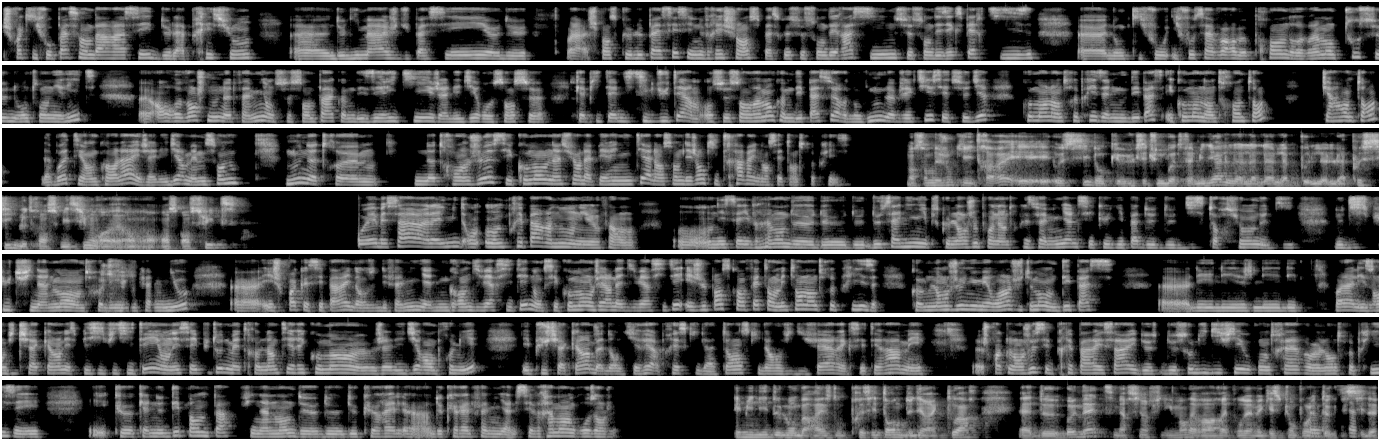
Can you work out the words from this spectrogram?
Je crois qu'il faut pas s'embarrasser de la pression, euh, de l'image du passé, euh, de voilà, je pense que le passé c'est une vraie chance parce que ce sont des racines, ce sont des expertises, euh, donc il faut il faut savoir prendre vraiment tout ce dont on hérite. Euh, en revanche, nous notre famille, on se sent pas comme des héritiers, j'allais dire au sens euh, capitalistique du terme. On se sent vraiment comme des passeurs. Donc nous l'objectif c'est de se dire comment l'entreprise elle nous dépasse et comment dans 30 ans, 40 ans la boîte est encore là et j'allais dire même sans nous. Nous, notre euh, notre enjeu, c'est comment on assure la pérennité à l'ensemble des gens qui travaillent dans cette entreprise. L'ensemble des gens qui y travaillent et, aussi, donc, vu que c'est une boîte familiale, la, la, la, la possible transmission euh, ensuite. Oui, mais ça, à la limite, on, on le prépare. Nous, on est, enfin, on, essaye vraiment de, de, de, de s'aligner, puisque l'enjeu pour une entreprise familiale, c'est qu'il n'y ait pas de, de distorsion, de, de dispute finalement entre les, familiaux. Euh, et je crois que c'est pareil, dans des familles, il y a une grande diversité, donc c'est comment on gère la diversité. Et je pense qu'en fait, en mettant l'entreprise comme l'enjeu numéro un, justement, on dépasse euh, les, les, les, voilà les envies de chacun, les spécificités, et on essaye plutôt de mettre l'intérêt commun, euh, j'allais dire en premier, et puis chacun bah, d'en tirer après ce qu'il attend, ce qu'il a envie d'y faire, etc. Mais euh, je crois que l'enjeu c'est de préparer ça et de, de solidifier au contraire l'entreprise et, et que qu'elle ne dépende pas finalement de, de, de querelles de querelles familiales. C'est vraiment un gros enjeu. Émilie de Lombarès, donc présidente du directoire euh, de Honnête. Merci infiniment d'avoir répondu à mes questions pour le Talk Decider.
